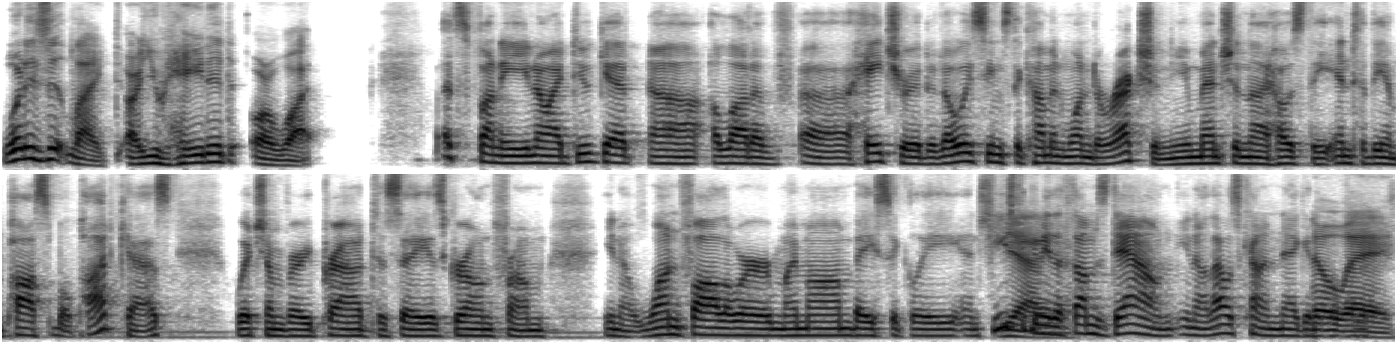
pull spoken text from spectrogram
what is it like? Are you hated or what? That's funny. You know, I do get uh, a lot of uh, hatred. It always seems to come in one direction. You mentioned I host the Into the Impossible podcast, which I'm very proud to say has grown from, you know, one follower, my mom basically, and she used yeah, to give me yeah. the thumbs down. You know, that was kind of negative. No way.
